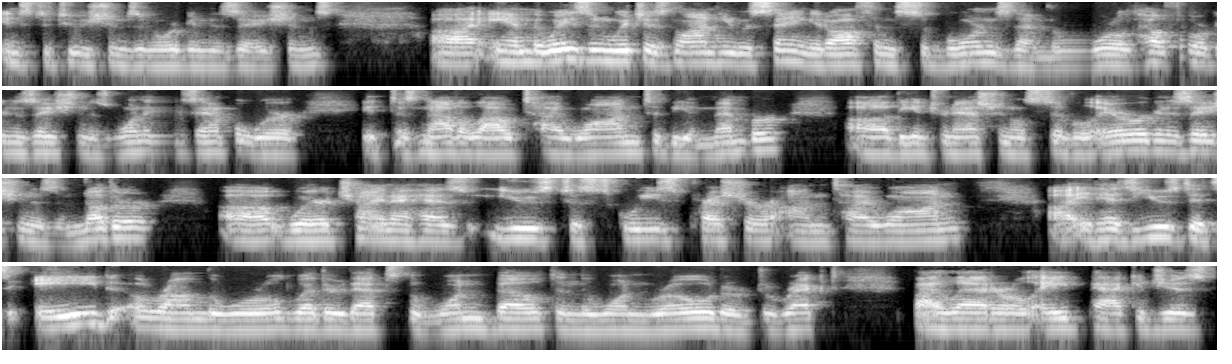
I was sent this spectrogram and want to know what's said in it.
institutions and organizations uh, and the ways in which, as Lanhee was saying, it often suborns them. The World Health Organization is one example where it does not allow Taiwan to be a member. Uh, the International Civil Air Organization is another uh, where China has used to squeeze pressure on Taiwan. Uh, it has used its aid around the world, whether that's the One Belt and the One Road or direct bilateral aid packages,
